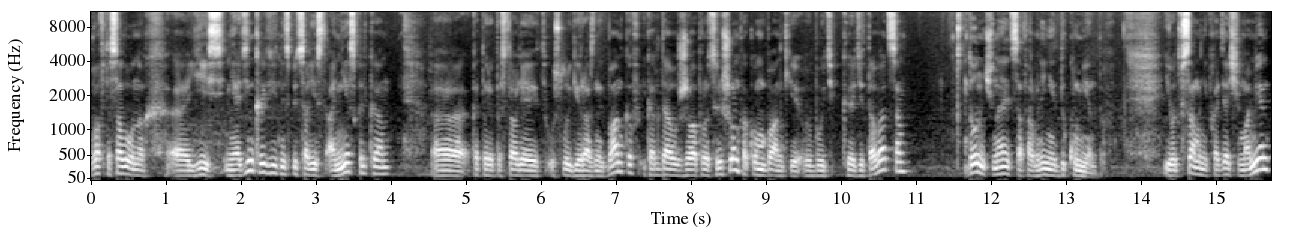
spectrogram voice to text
В автосалонах э, есть не один кредитный специалист, а несколько, которые поставляют услуги разных банков. И когда уже вопрос решен, в каком банке вы будете кредитоваться, то начинается оформление документов. И вот в самый неподходящий момент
